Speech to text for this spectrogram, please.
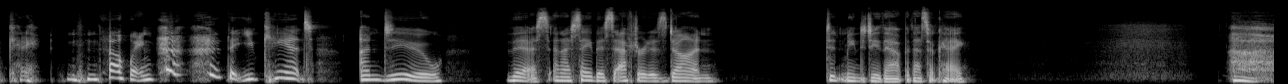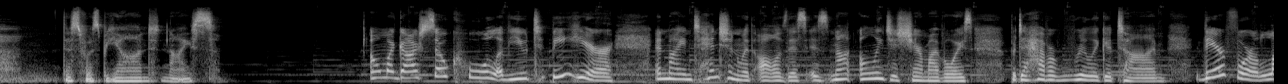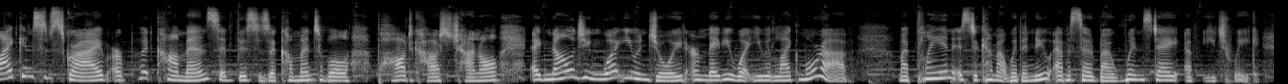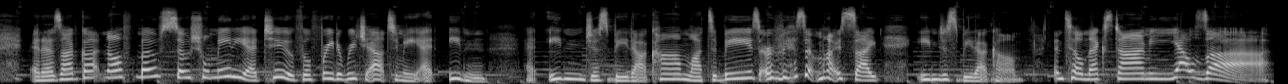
Okay. Knowing that you can't undo this. And I say this after it is done. Didn't mean to do that, but that's okay. This was beyond nice. Oh my gosh, so cool of you to be here. And my intention with all of this is not only to share my voice, but to have a really good time. Therefore, like and subscribe or put comments if this is a commentable podcast channel, acknowledging what you enjoyed or maybe what you would like more of. My plan is to come out with a new episode by Wednesday of each week. And as I've gotten off most social media too, feel free to reach out to me at Eden at EdenJustBe.com, lots of bees, or visit my site, EdenJustBe.com. Until next time, yowza!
